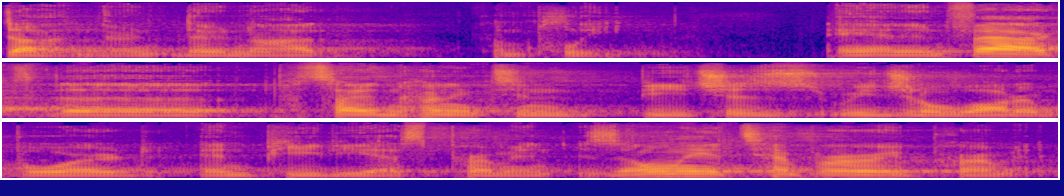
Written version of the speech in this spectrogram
done. They're, they're not complete. And in fact, the Poseidon Huntington Beach's Regional Water Board NPDES permit is only a temporary permit.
